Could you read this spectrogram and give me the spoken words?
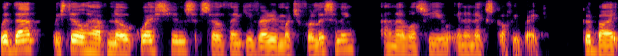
With that, we still have no questions, so thank you very much for listening, and I will see you in the next coffee break. Goodbye.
